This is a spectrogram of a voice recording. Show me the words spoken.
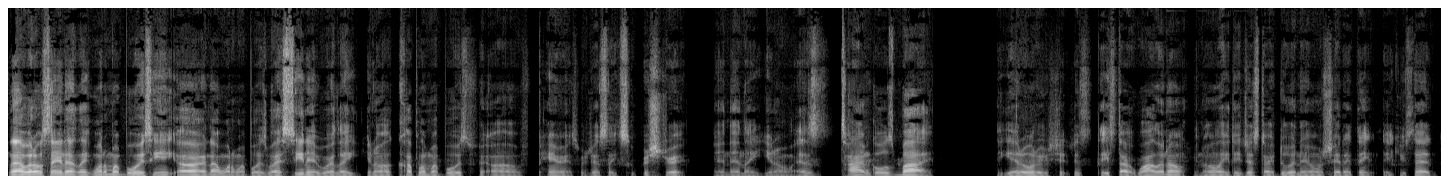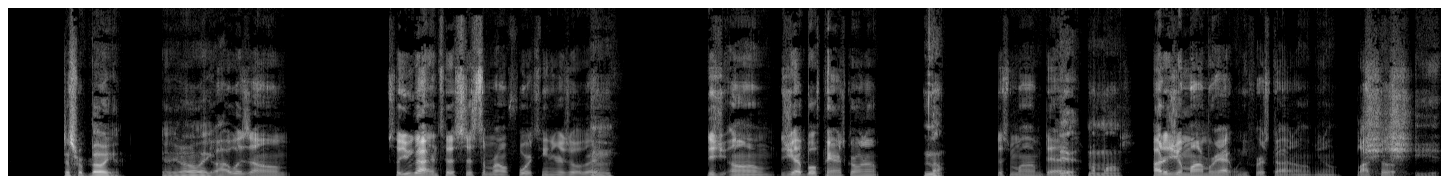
Nah, but I was saying that like one of my boys, he uh, not one of my boys, but I seen it where like you know a couple of my boys' uh parents were just like super strict, and then like you know as time goes by, they get older, shit just they start wilding out. You know, like they just start doing their own shit. I think, like you said, just rebellion. You know, like Yo, I was um. So you got into the system around 14 years old, right? Mhm. Did you um did you have both parents growing up? No. Just mom, dad. Yeah, my mom's. How did your mom react when you first got um you know locked up? Shit.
